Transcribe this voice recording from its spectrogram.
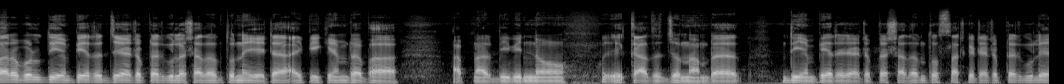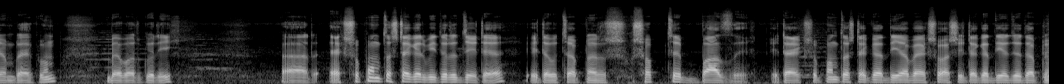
বারো ভোল্ট দুই এমপিয়ারের যে অ্যাডাপ্টারগুলো সাধারণত নেই, এটা আইপি ক্যামেরা বা আপনার বিভিন্ন কাজের জন্য আমরা দুই এমপিয়ারের অ্যাডাপ্টার সাধারণত সার্কিট অ্যাডাপ্টারগুলি আমরা এখন ব্যবহার করি। আর একশো পঞ্চাশ টাকার ভিতরে যেটা, এটা হচ্ছে আপনার সবচেয়ে বাজে। এটা একশো পঞ্চাশ টাকা দিয়ে বা একশো আশি টাকা দিয়ে যদি আপনি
